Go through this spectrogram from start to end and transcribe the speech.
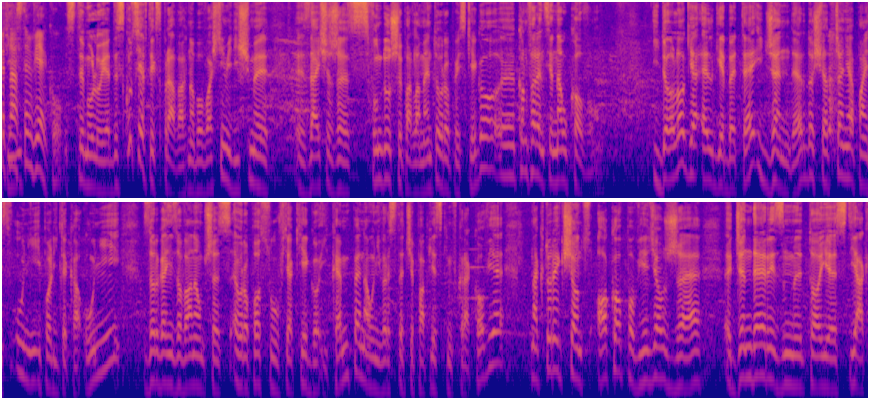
XIX wieku. stymuluje dyskusję w tych sprawach, no bo właśnie mieliśmy, e, zdaje się, że z funduszy Parlamentu Europejskiego e, konferencję naukową. Ideologia LGBT i gender, doświadczenia państw Unii i polityka Unii, zorganizowaną przez europosłów Jakiego i Kempę na Uniwersytecie Papieskim w Krakowie, na której ksiądz Oko powiedział, że genderyzm to jest jak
